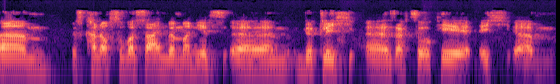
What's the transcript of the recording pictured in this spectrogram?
Ähm, es kann auch sowas sein, wenn man jetzt ähm, wirklich äh, sagt so, okay, ich ähm,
